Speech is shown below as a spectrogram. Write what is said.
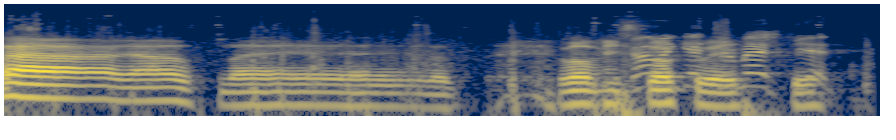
Á, jasné. No. Vo výskoku ešte.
